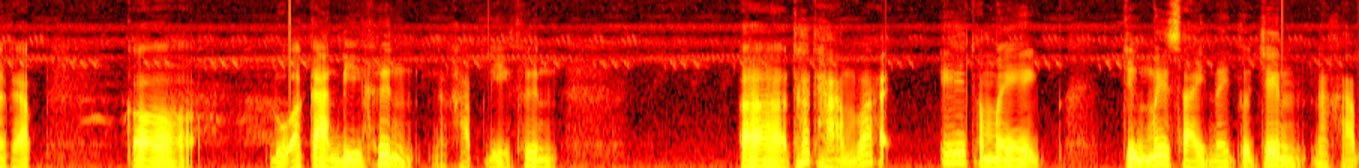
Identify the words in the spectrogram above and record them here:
นะครับ ก็ดูอาการดีขึ้นนะครับดีขึ้น ถ้าถามว่า เอ๊ะทำไมจึงไม่ใส่ไนโตรเจนนะครับ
